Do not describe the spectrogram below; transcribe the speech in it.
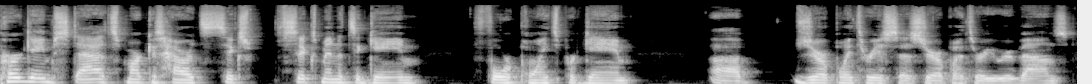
per game stats, Marcus Howard six six minutes a game, four points per game, uh, 0.3 assists, 0.3 rebounds,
